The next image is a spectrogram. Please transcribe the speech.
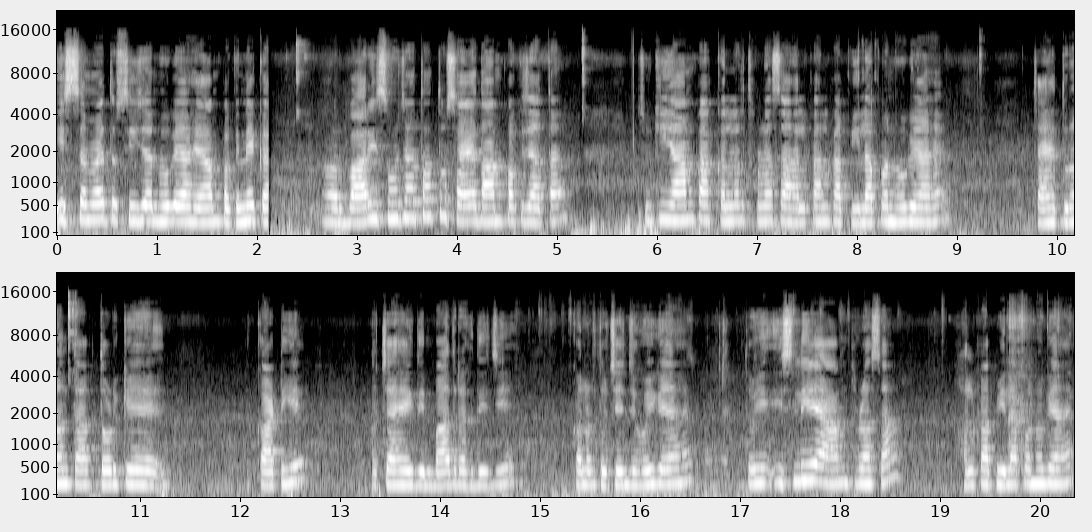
इस समय तो सीज़न हो गया है आम पकने का। और बारिश हो जाता तो शायद आम पक जाता। क्योंकि आम का कलर थोड़ा सा हल्का हल्का पीलापन हो गया है। चाहे तुरंत आप तोड़ के काटिए और चाहे एक दिन बाद रख दीजिए। कलर तो चेंज हो ही गया है। तो इसलिए आम थोड़ा सा हल्का पीलापन हो गया है।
